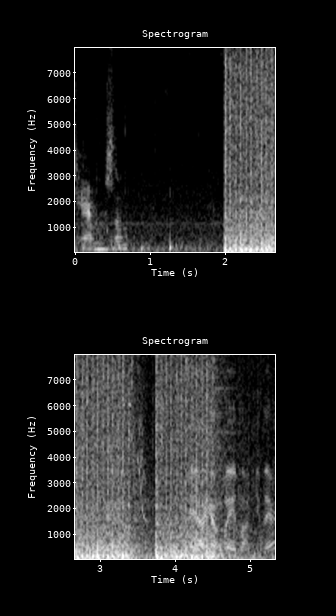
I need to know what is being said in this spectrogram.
camera somewhere? Yeah, I got way lucky there.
